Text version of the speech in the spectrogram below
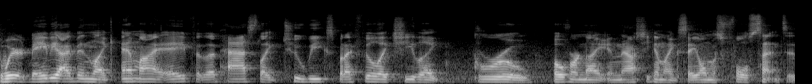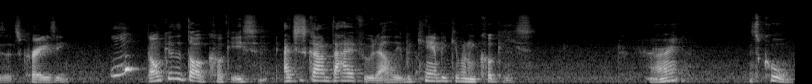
It's weird. Maybe I've been like MIA for the past like two weeks, but I feel like she like grew overnight and now she can like say almost full sentences. It's crazy. Don't give the dog cookies. I just got him diet food, Ellie. We can't be giving him cookies. Alright? It's cool.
